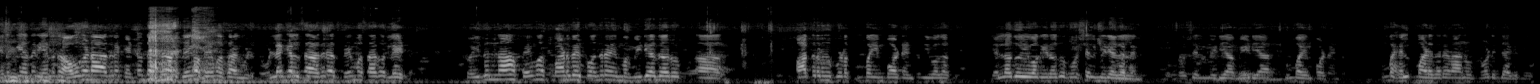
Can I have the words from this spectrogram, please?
ಏನಕ್ಕೆ ಅಂದ್ರೆ ಏನಾದ್ರು ಅವಘಡ ಆದ್ರೆ ಕೆಟ್ಟದಾದ್ರೆ ಬೇಗ ಫೇಮಸ್ ಆಗ್ಬಿಡುತ್ತೆ. ಒಳ್ಳೆ ಕೆಲಸ ಆದ್ರೆ ಅದು ಫೇಮಸ್ ಆಗೋದು ಲೇಟ್ ಸೊ ಇದನ್ನ ಫೇಮಸ್ ಮಾಡಬೇಕು ಅಂದ್ರೆ ನಿಮ್ಮ ಮೀಡಿಯಾದವರು ಪಾತ್ರನೂ ಕೂಡ ತುಂಬಾ ಇಂಪಾರ್ಟೆಂಟ್ ಇವಾಗ ಎಲ್ಲದೂ ಇವಾಗ ಇರೋದು ಸೋಷಿಯಲ್ ಮೀಡಿಯಾದಲ್ಲೇ ಸೋಷಿಯಲ್ ಮೀಡಿಯಾ ಮೀಡಿಯಾ ತುಂಬಾ ಇಂಪಾರ್ಟೆಂಟ್ ತುಂಬಾ ಹೆಲ್ಪ್ ಮಾಡಿದ್ದಾರೆ. ನಾನು ನೋಡಿದ್ದಾಗಿ ನೀವು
